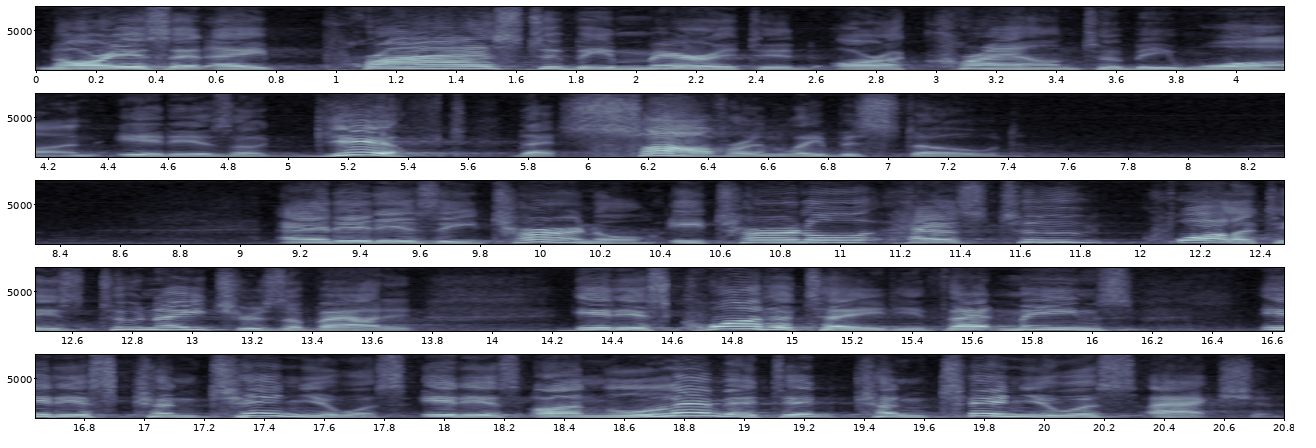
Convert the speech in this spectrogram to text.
nor is it a prize to be merited or a crown to be won. It is a gift that's sovereignly bestowed. And it is eternal. Eternal has two qualities, two natures about it. It is quantitative. That means it is continuous. It is unlimited, continuous action.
